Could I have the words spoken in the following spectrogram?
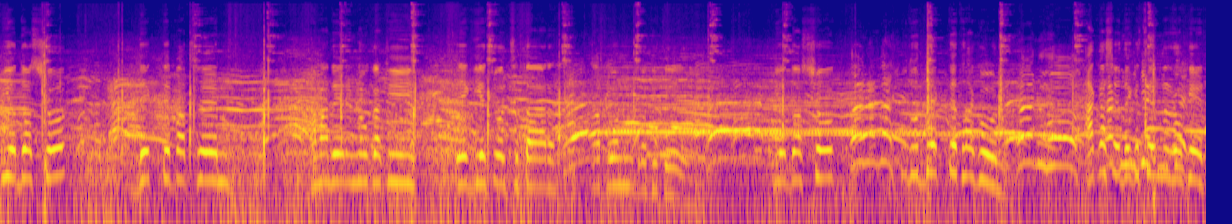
প্রিয় দর্শক, দেখতে পাচ্ছেন, আমাদের নৌকাটি এগিয়ে চলছে তার আপন গতিতে। প্রিয় দর্শক, শুধু দেখতে থাকুন, আকাশে দেখেছেন রকেট?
